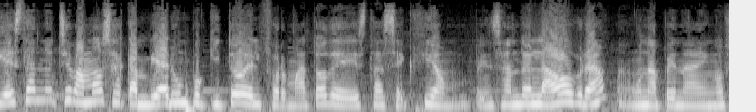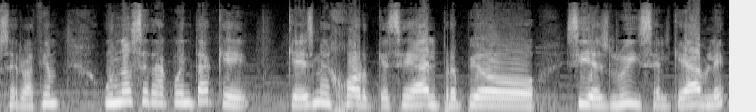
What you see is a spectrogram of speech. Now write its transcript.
Y esta noche vamos a cambiar un poquito el formato de esta sección. Pensando en la obra, una pena en observación, uno se da cuenta que, que es mejor que sea el propio si es Luis el que hable,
